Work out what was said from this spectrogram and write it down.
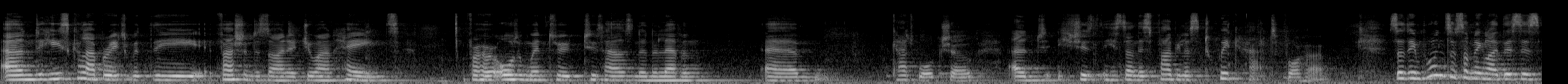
And he's collaborated with the fashion designer Joanne Hynes for her autumn winter 2011 um, catwalk show, and he's done this fabulous twig hat for her. So the importance of something like this is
